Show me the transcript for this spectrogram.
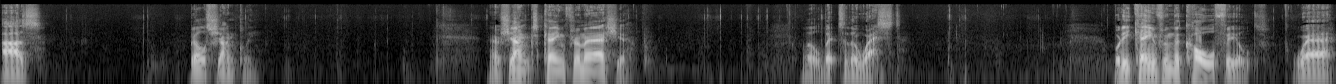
as Bill Shankly. Now, Shanks came from Ayrshire, a little bit to the west. But he came from the coalfields, where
